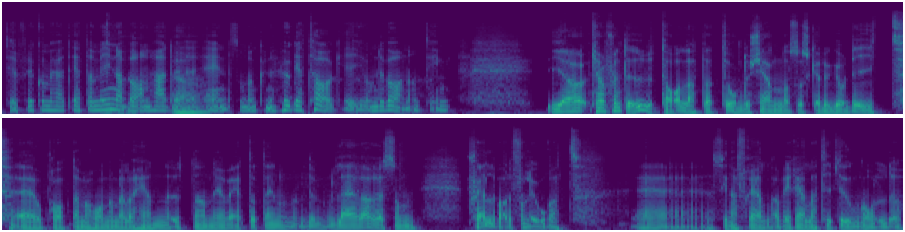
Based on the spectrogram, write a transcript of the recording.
till? För jag kommer ihåg att ett av mina barn hade ja. en som de kunde hugga tag i om det var någonting. Ja, kanske inte uttalat att om du känner så ska du gå dit eh, och prata med honom eller henne, utan jag vet att en, lärare som själv hade förlorat eh, sina föräldrar vid relativt ung ålder,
